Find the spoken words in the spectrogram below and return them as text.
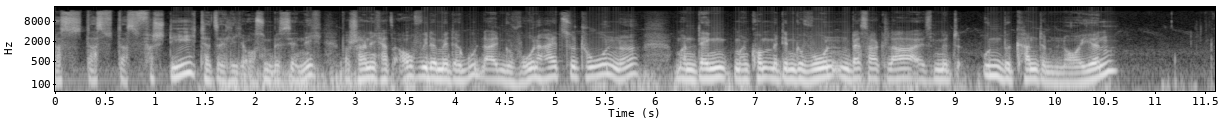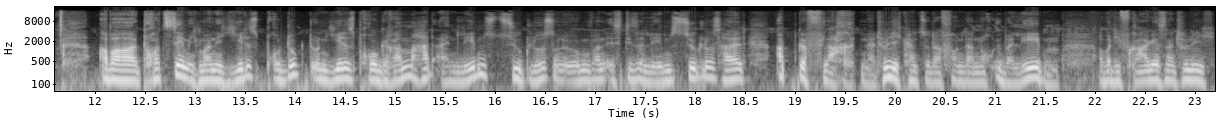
Das, das, das verstehe ich tatsächlich auch so ein bisschen nicht. Wahrscheinlich hat es auch wieder mit der guten alten Gewohnheit zu tun. Ne? Man denkt, man kommt mit dem Gewohnten besser klar als mit unbekanntem Neuen. Aber trotzdem, ich meine, jedes Produkt und jedes Programm hat einen Lebenszyklus und irgendwann ist dieser Lebenszyklus halt abgeflacht. Natürlich kannst du davon dann noch überleben. Aber die Frage ist natürlich,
